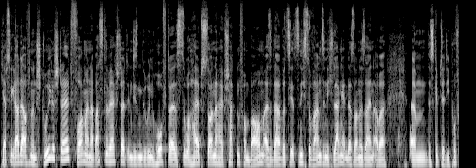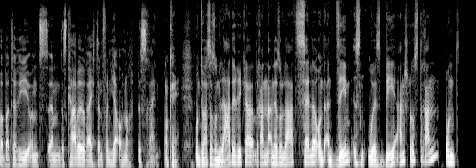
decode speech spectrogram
Ich habe sie gerade auf einen Stuhl gestellt, vor meiner Bastelwerkstatt in diesem grünen Hof. Da ist so halb Sonne, halb Schatten vom Baum. Also da wird sie jetzt nicht so wahnsinnig lange in der Sonne sein, aber ähm, es gibt ja die Pufferbatterie und ähm, das Kabel reicht dann von hier auch noch bis rein. Okay. Und du hast da so einen Laderegler dran an der Solarzelle und an dem ist ein USB-Anschluss dran und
